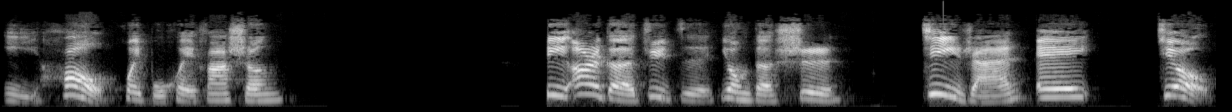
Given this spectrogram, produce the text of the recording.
以后会不会发生。第二个句子用的是既然 A 就，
